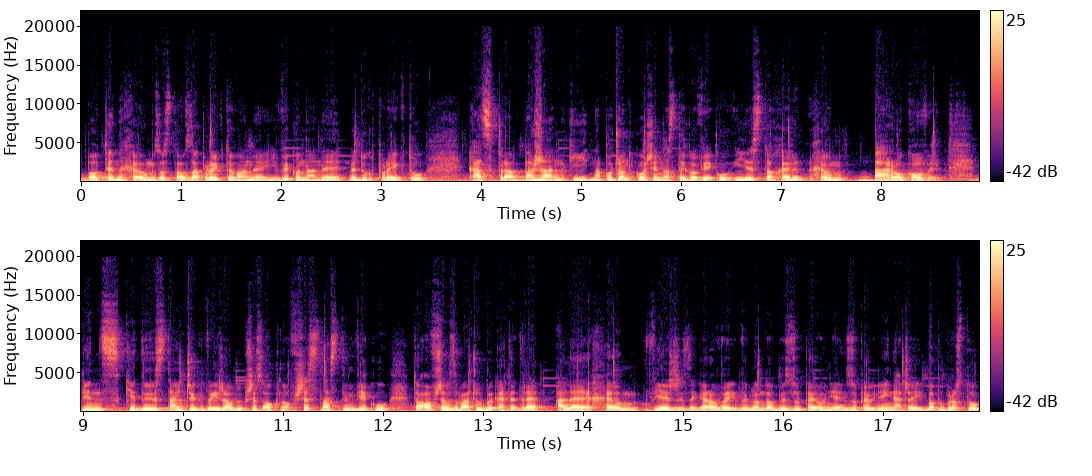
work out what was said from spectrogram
bo ten hełm został zaprojektowany i wykonany według projektu Kacpra Bażanki na początku XVIII wieku i jest to hełm barokowy. Więc kiedy Stańczyk wyjrzałby przez okno w XVI wieku, to owszem zobaczyłby katedrę, ale hełm wieży zegarowej wyglądałby zupełnie, zupełnie inaczej, bo po prostu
